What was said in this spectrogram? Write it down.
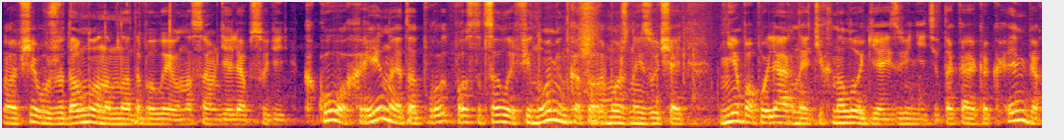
вообще уже давно нам надо было его на самом деле обсудить. Какого хрена это про- просто целый феномен, который можно изучать? Непопулярная технология, извините, такая как Ember.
